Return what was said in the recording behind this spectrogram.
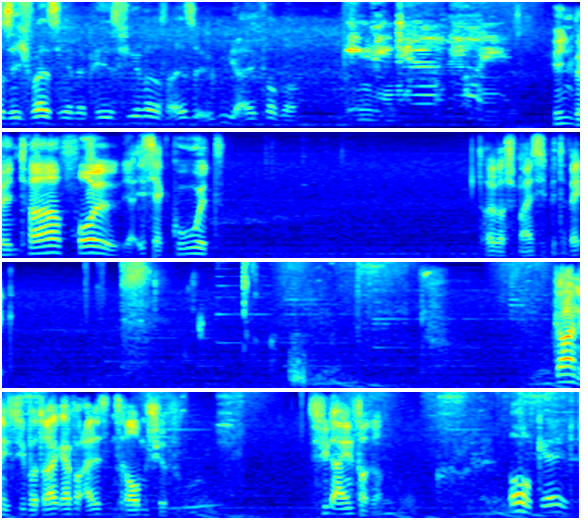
Also ich weiß nicht, an der PS4 war das also irgendwie einfacher. Inventar voll. Inventar voll. Ja, ist ja gut. Toll, was schmeiß ich bitte weg? Gar nichts, ich übertrage einfach alles ins Raumschiff. Ist viel einfacher. Oh, Geld.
